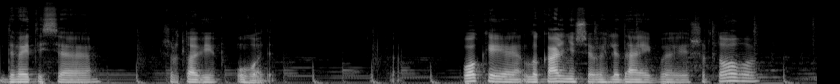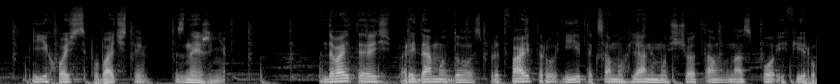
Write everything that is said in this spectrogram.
дивитися шортові угоди. Тобто, поки локальніше виглядає якби шортово, і хочеться побачити зниження. Давайте перейдемо до спритфайтеру і так само глянемо, що там в нас по ефіру.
